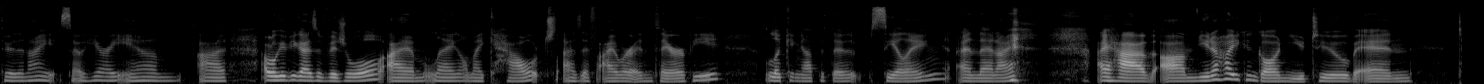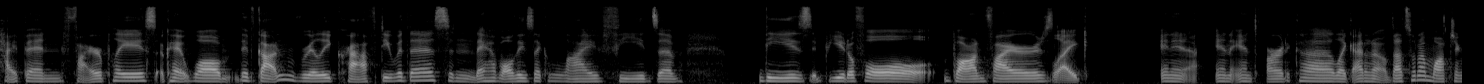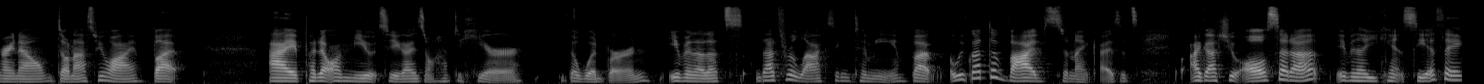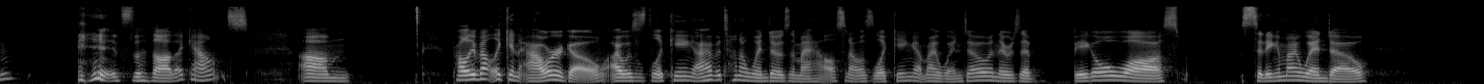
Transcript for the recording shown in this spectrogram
through the night. So here I am. Uh, I will give you guys a visual. I am laying on my couch as if I were in therapy, looking up at the ceiling, and then I I have um, you know how you can go on YouTube and type in fireplace. Okay, well, they've gotten really crafty with this and they have all these like live feeds of these beautiful bonfires like in in Antarctica. Like I don't know. That's what I'm watching right now. Don't ask me why, but I put it on mute so you guys don't have to hear the wood burn even though that's that's relaxing to me but we've got the vibes tonight guys it's i got you all set up even though you can't see a thing it's the thought that counts. Um, probably about like an hour ago, I was looking. I have a ton of windows in my house, and I was looking at my window, and there was a big old wasp sitting in my window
